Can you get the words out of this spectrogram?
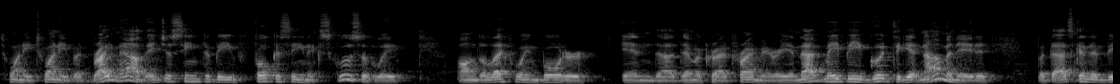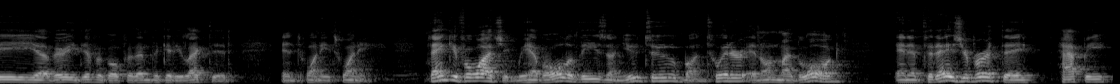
2020. But right now, they just seem to be focusing exclusively on the left-wing border in the Democrat primary, and that may be good to get nominated, but that's going to be uh, very difficult for them to get elected in 2020. Thank you for watching. We have all of these on YouTube, on Twitter, and on my blog. And if today's your birthday, happy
